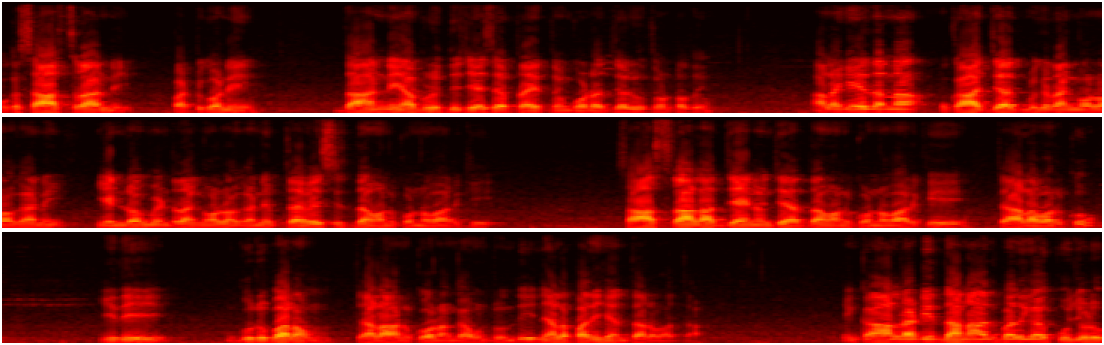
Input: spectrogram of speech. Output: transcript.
ఒక శాస్త్రాన్ని పట్టుకొని దాన్ని అభివృద్ధి చేసే ప్రయత్నం కూడా జరుగుతుంటుంది. అలాగే ఏదన్నా ఒక ఆధ్యాత్మిక రంగంలో కానీ ఎండోమెంట్ రంగంలో కానీ ప్రవేశిద్దాం అనుకున్న వారికి శాస్త్రాలు అధ్యయనం చేద్దాం అనుకున్న వారికి చాలా వరకు ఇది గురుబలం చాలా అనుకూలంగా ఉంటుంది నెల పదిహేను తర్వాత. ఇంకా ఆల్రెడీ ధనాధిపతిగా కుజుడు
